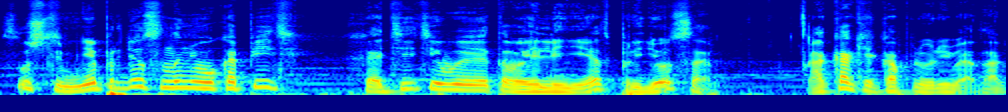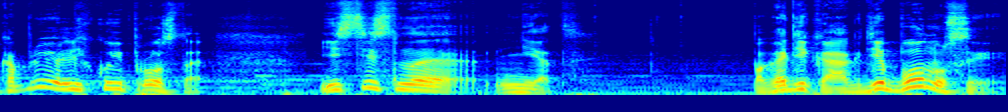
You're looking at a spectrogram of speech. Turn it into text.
Слушайте, мне придется на него копить. Хотите вы этого или нет, придется. А как я коплю, ребята? А коплю я легко и просто. Естественно, нет. Погоди-ка, а где бонусы?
